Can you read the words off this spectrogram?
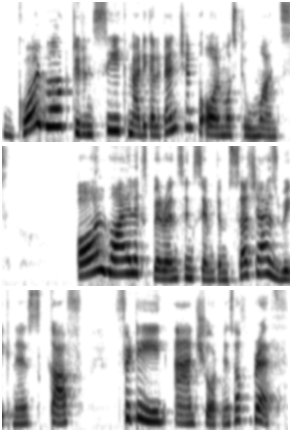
Goldberg didn't seek medical attention for almost two months, all while experiencing symptoms such as weakness, cough, fatigue, and shortness of breath.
